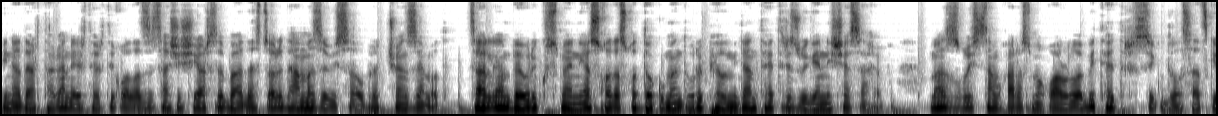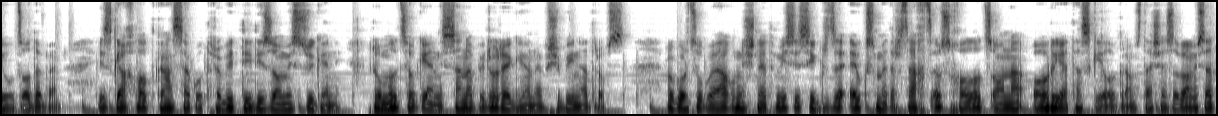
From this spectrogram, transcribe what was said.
ბინადართაგან ერთ-ერთი ყველაზე საშიში არსებაა და სწორედ ამაზე ვისაუბრეთ ჩვენ ზემოთ. ძალიან ბევრი გსმენია სხვადასხვა დოკუმენტური ფილმიდან თეთრი ზვიგენის შესახებ. მას ზღვის სამყაროს მოყვარულები თეთრ სიკვდილსაც კი უწოდებენ. ის გახლავთ განსაკუთრებით დიდი ზომის ზვიგენი, რომელიც ოკეანის სანაპირო რეგიონებში ბინადრობს. როგორც უკვე აღვნიშნეთ, მისი სიგრძე 6 მეტრს აღწევს, ხოლო წონა 2000 კილოგრამს და შესაბამისად,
